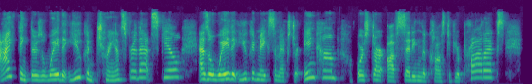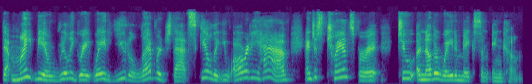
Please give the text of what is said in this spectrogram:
I think there's a way that you can transfer that skill as a way that you could make some extra income or start offsetting the cost of your products. That might be a really great way to you to leverage that skill that you already have and just transfer it to another way to make some income.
